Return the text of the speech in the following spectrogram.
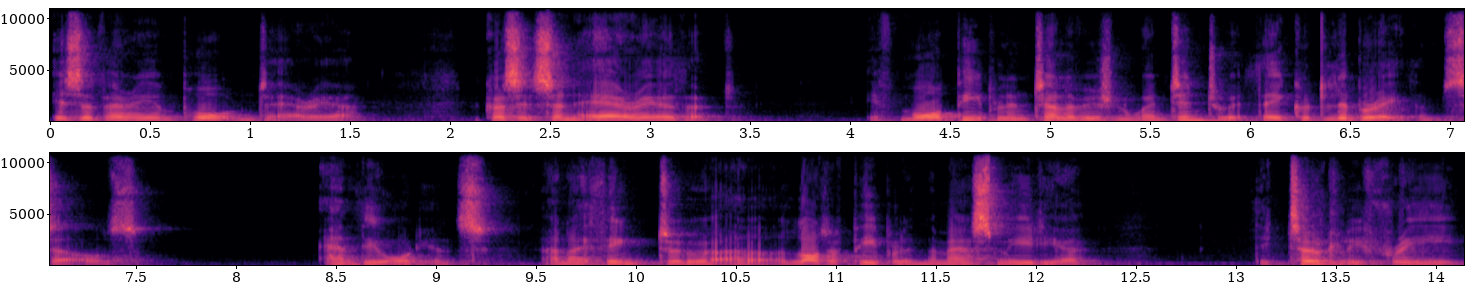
is a very important area because it's an area that, if more people in television went into it, they could liberate themselves and the audience. And I think to a lot of people in the mass media, the totally free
